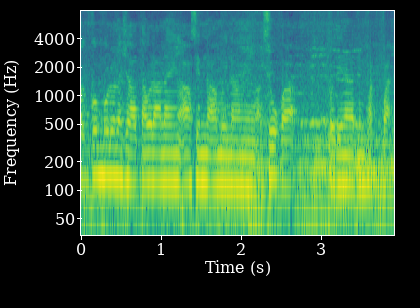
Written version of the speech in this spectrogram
pag kumulo na siya at nawala na yung asim na amoy ng suka, pwede na natin takpan.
